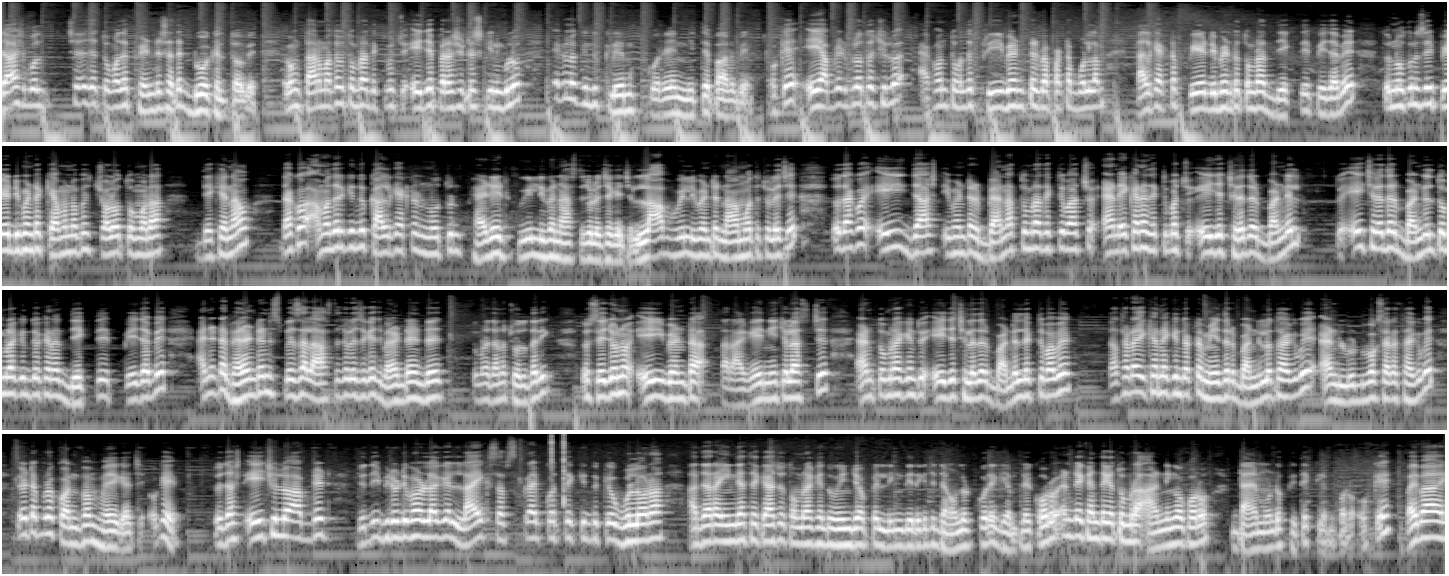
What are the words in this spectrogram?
জাস্ট বলছে যে তোমাদের ফ্রেন্ডের সাথে ডুয়ো খেলতে হবে। এবং তার মাধ্যমে তোমরা দেখতে পাচ্ছ এই যে প্যারাশুটের স্কিনগুলো এগুলো কিন্তু ক্লেম করে নিতে পারবে। ওকে এই আপডেটগুলো তো ছিল। এখন তোমাদের ফ্রি ইভেন্টের ব্যাপারটা বললাম। কালকে একটা পেড ইভেন্টও তোমরা দেখতে পেয়ে যাবে। তো নতুন সেই পেড ইভেন্টটা কেমন হবে, চলো তোমরা দেখে নাও। দেখো, আমাদের কিন্তু কালকে একটা নতুন ফ্যাডেড হুইল ইভেন্ট আসতে চলেছে, গেছে। লাভ হুইল ইভেন্টের নাম হতে চলেছে। তো দেখো, এই জাস্ট ইভেন্টের ব্যানার তোমরা দেখতে পাচ্ছ। অ্যান্ড এখানে দেখতে পাচ্ছ এই যে ছেলেদের বান্ডেল তো এই ছেলেদের বান্ডেল তোমরা কিন্তু এখানে দেখতে পেয়ে যাবে। অ্যান্ড এটা ভ্যালেন্টাইন স্পেশাল আসতে চলেছে গেছে ভ্যালেন্টাইন ডে তোমরা জানো চোদ্দ তারিখ। তো সেই জন্য এই ইভেন্টটা তার আগেই নিয়ে চলে আসছে। অ্যান্ড তোমরা কিন্তু এই যে ছেলেদের বান্ডেল দেখতে পাবে, তাছাড়া এখানে কিন্তু একটা মেয়েদের বান্ডেলও থাকবে। অ্যান্ড লুটবক্স আরে থাকবে। তো এটা পুরো কনফার্ম হয়ে গেছে ওকে তো জাস্ট এই ছিল আপডেট যদি ভিডিওটি ভালো লাগে লাইক সাবস্ক্রাইব করতে কিন্তু কেউ ভুলো না। আর যারা ইন্ডিয়া থেকে আছো, তোমরা কিন্তু উইনজপের লিঙ্ক দিয়ে রেখেছি ডাউনলোড করে গেম প্লে করো। অ্যান্ড এখান থেকে তোমরা আর্নিংও করো ডায়মন্ডও ফ্রিতে ক্লেম করো ওকে বাই বাই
